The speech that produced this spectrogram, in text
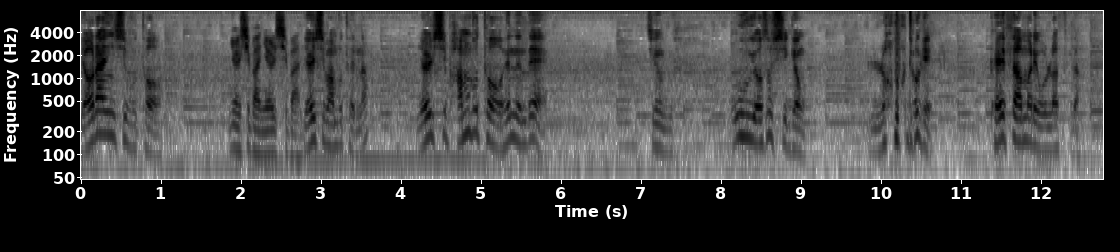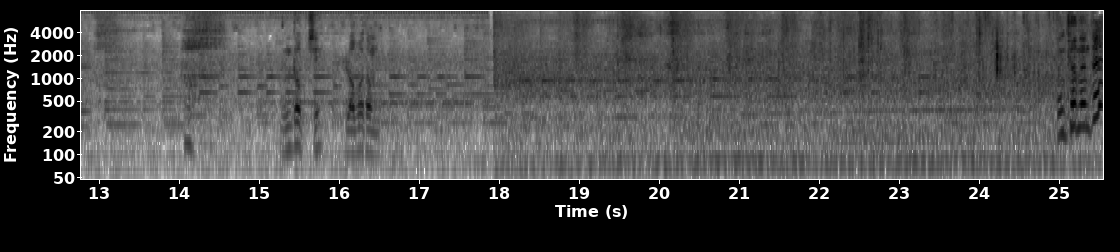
11시부터 10시 반, 10시 반. 10시 반부터 했나? 10시 반부터 했는데 지금 오후 6시경 러버덕에 괴스 한 마리가 올랐습니다. 하, 눈도 없지 러버덕. 끊겼는데?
